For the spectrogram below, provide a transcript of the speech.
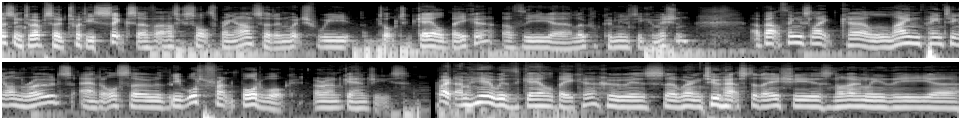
listening to episode 26 of Ask Salt Spring Answered, in which we talk to Gayle Baker of the uh, local community commission about things like uh, line painting on roads and also the waterfront boardwalk around Ganges. Right, I'm here with Gayle Baker, who is uh, wearing two hats today. She is not only the uh,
